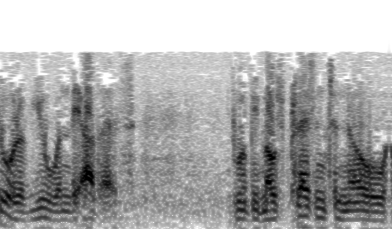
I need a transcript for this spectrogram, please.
sure of you and the others. It will be most pleasant to know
